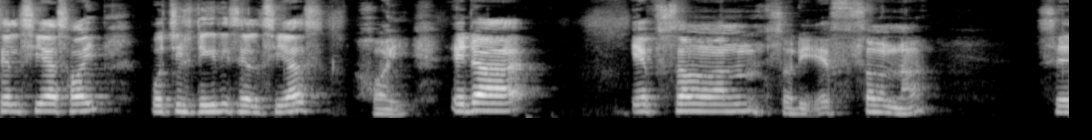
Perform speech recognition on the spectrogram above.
সেলসিয়াস হয়? পঁচিশ ডিগ্রি সেলসিয়াস হয়। এটা এফ সমান সরি এফ সমান না, সে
